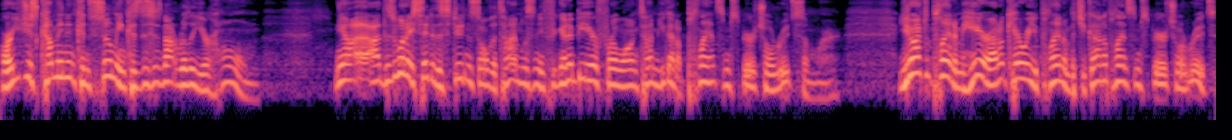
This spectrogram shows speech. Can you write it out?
Or are you just coming and consuming because this is not really your home? You know, uh, this is what I say to the students all the time. Listen, if you're going to be here for a long time, you got to plant some spiritual roots somewhere. You don't have to plant them here. I don't care where you plant them, but you got to plant some spiritual roots.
